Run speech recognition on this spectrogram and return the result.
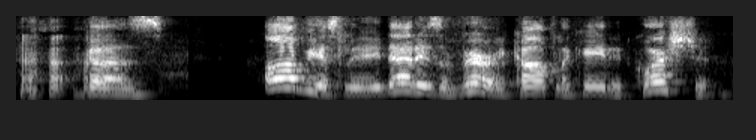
Because obviously, that is a very complicated question.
